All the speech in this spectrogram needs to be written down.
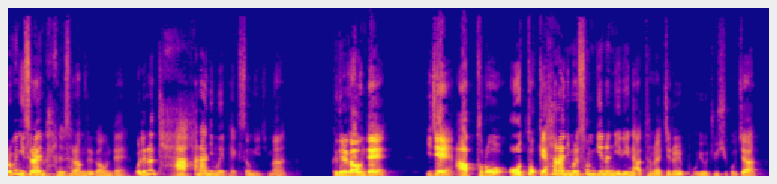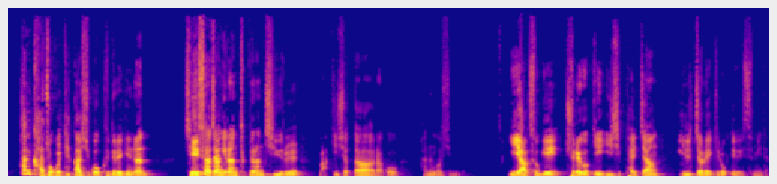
여러분 이스라엘 많은 사람들 가운데 원래는 다 하나님의 백성이지만 그들 가운데 이제 앞으로 어떻게 하나님을 섬기는 일이 나타날지를 보여주시고자 한 가족을 택하시고 그들에게는 제사장이라는 특별한 지위를 맡기셨다라고 하는 것입니다. 이 약속이 출애굽기 28장 1절에 기록되어 있습니다.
